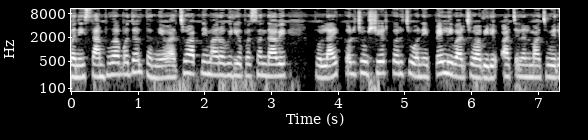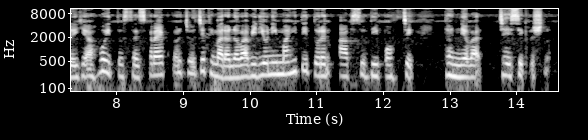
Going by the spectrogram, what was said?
મને સાંભળવા બદલ ધન્યવાદ. જો આપને મારો વીડિયો પસંદ આવે તો લાઈક કરજો, શેર કરજો અને પહેલી વાર જો આ વીડિયો આ ચેનલમાં જોઈ રહ્યા હોય તો સબસ્ક્રાઈબ કરજો. જેથી મારા નવા વિડીયોની માહિતી તુરંત આપ સુધી પહોંચે. ધન્યવાદ. જય શ્રી કૃષ્ણ.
